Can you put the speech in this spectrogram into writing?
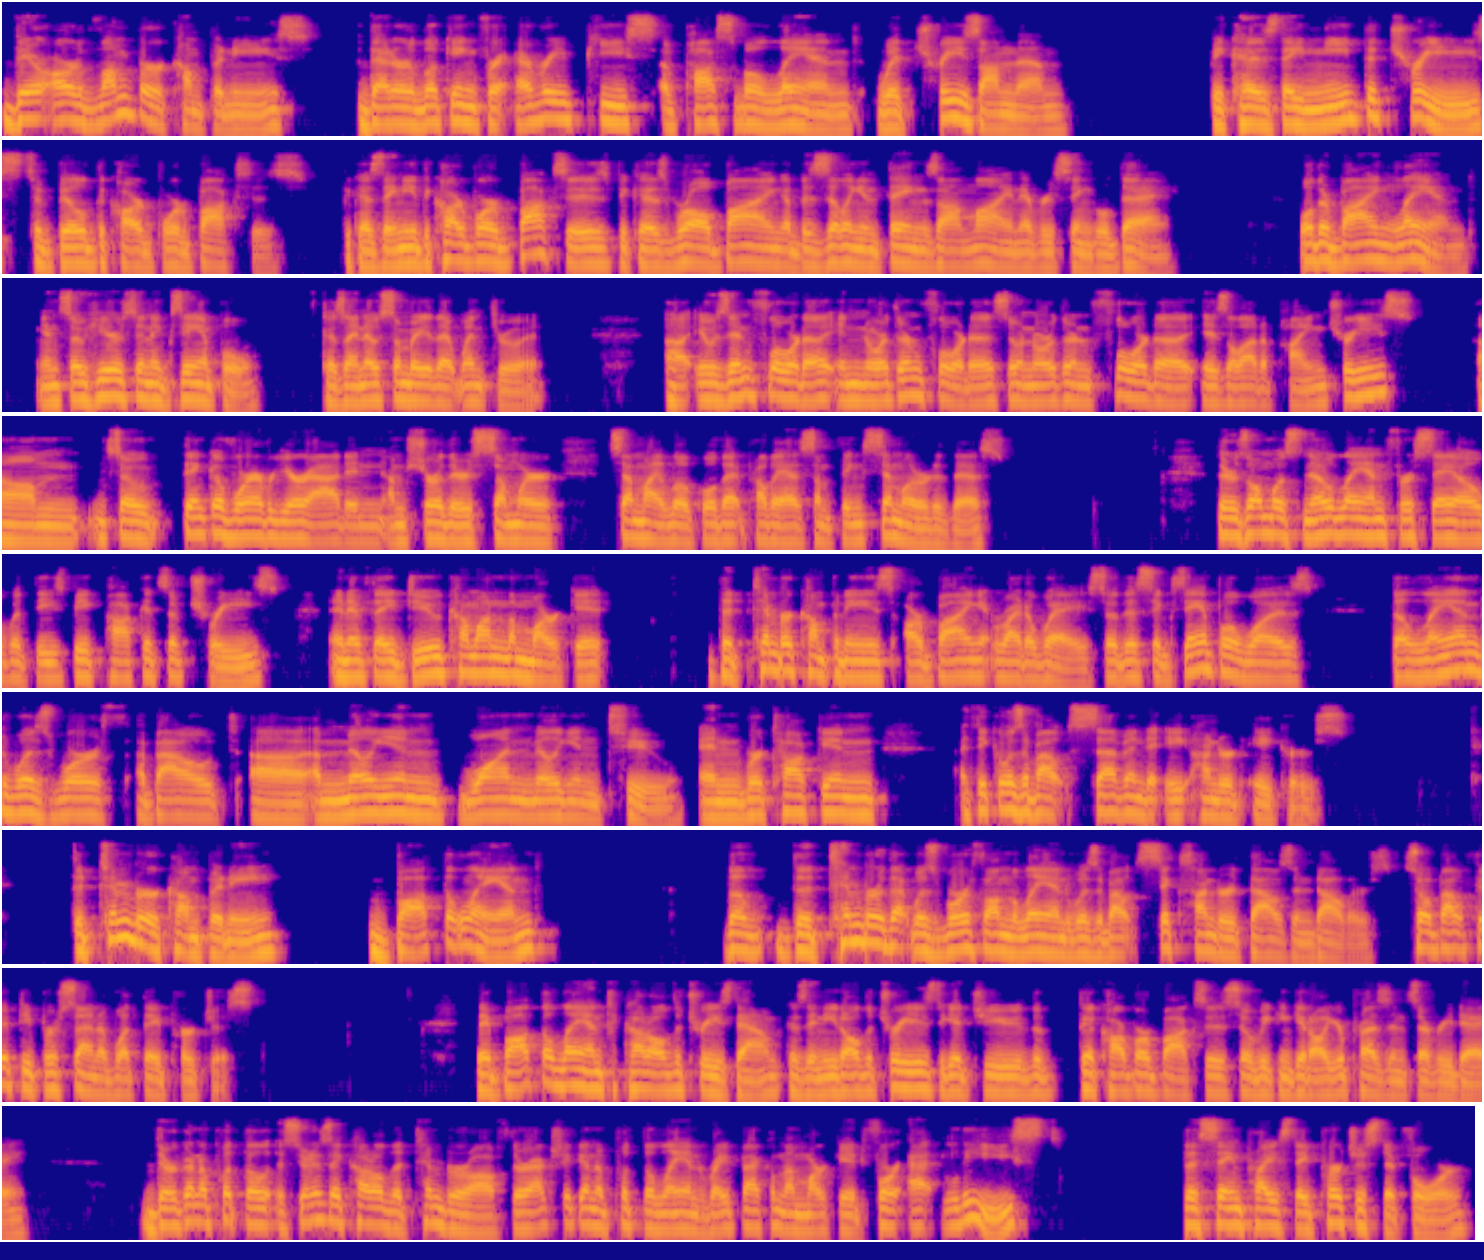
There are lumber companies that are looking for every piece of possible land with trees on them because they need the trees to build the cardboard boxes. Because they need the cardboard boxes because we're all buying a bazillion things online every single day. Well, they're buying land. And so here's an example because I know somebody that went through it uh, it was in Florida, in northern Florida. So northern Florida is a lot of pine trees. Um, so think of wherever you're at, and I'm sure there's somewhere semi-local that probably has something similar to this. There's almost no land for sale with these big pockets of trees, and if they do come on the market, the timber companies are buying it right away. So this example was the land was worth about uh, a million one million two, and we're talking I think it was about seven to 800 acres. The timber company bought the land. The, the timber that was worth on the land was about $600,000. So about 50% of what they purchased. They bought the land to cut all the trees down because they need all the trees to get you the, the cardboard boxes so we can get all your presents every day. They're going to put the, as soon as they cut all the timber off, they're actually going to put the land right back on the market for at least the same price they purchased it for.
